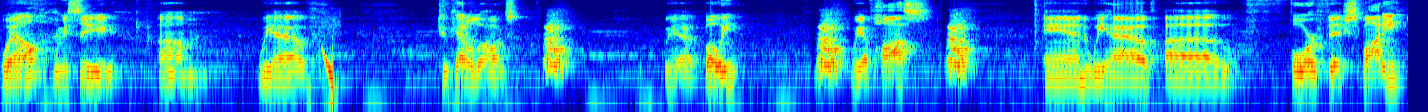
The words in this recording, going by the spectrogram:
Well, let me see. Um, we have two cattle dogs. We have Bowie. We have Haas. And we have uh, four fish Spotty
